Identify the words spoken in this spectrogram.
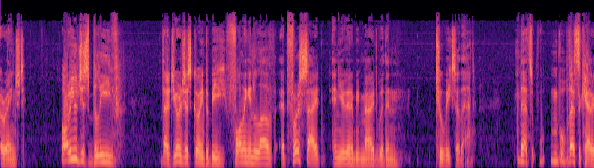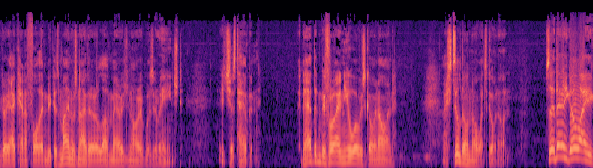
arranged? Or you just believe that you're just going to be falling in love at first sight and you're going to be married within two weeks of that? That's that's the category I kind of fall in because mine was neither a love marriage nor it was arranged. It just happened. It happened before I knew what was going on. I still don't know what's going on. So there you go. I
